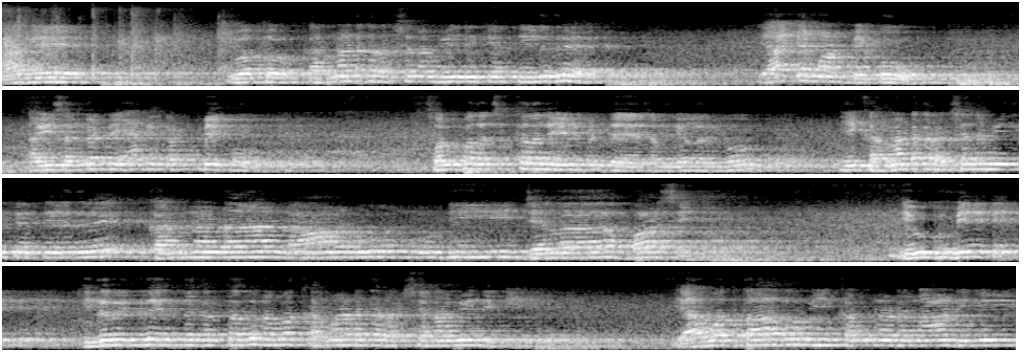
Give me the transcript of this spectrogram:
ಹಾಗೆ ಇವತ್ತು ಕರ್ನಾಟಕ ರಕ್ಷಣಾ ವೇದಿಕೆ ಅಂತ ಹೇಳಿದರೆ ಯಾಕೆ ಮಾಡಬೇಕು? ನಾವು ಈ ಸಂಘಟನೆ ಯಾಕೆ ಕಟ್ಟಬೇಕು ಸ್ವಲ್ಪದ ಚಿತ್ರದಲ್ಲಿ ಹೇಳಿಬಿಡ್ತೇನೆ ತಮಗೆಲ್ಲರಿಗೂ. ಈ ಕರ್ನಾಟಕ ರಕ್ಷಣಾ ವೇದಿಕೆ ಅಂತ ಹೇಳಿದರೆ ಕನ್ನಡ, ನಾಡು, ನುಡಿ, ಜಲ, ಭಾಷೆ. ಇವು ಮೇಲೆ. ಇದರಿಂದ ಇರ್ತಕ್ಕಂಥದ್ದು ನಮ್ಮ ಕರ್ನಾಟಕ ರಕ್ಷಣಾ ವೇದಿಕೆ. ಯಾವತ್ತಾದರೂ ಈ ಕನ್ನಡ ನಾಡಿಗೆ,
